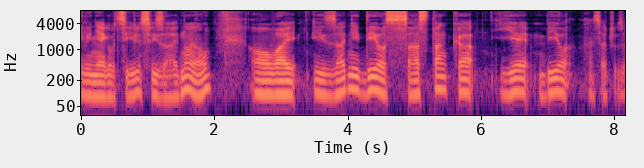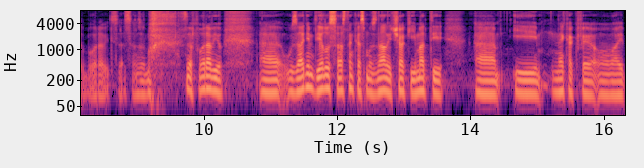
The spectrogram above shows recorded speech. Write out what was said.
ili njegov cilj, svi zajedno, jel? Ovaj, I zadnji dio sastanka je bio sad ću zaboraviti, sad sam zaboravio. u zadnjem dijelu sastanka smo znali čak imati i nekakve ovaj,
